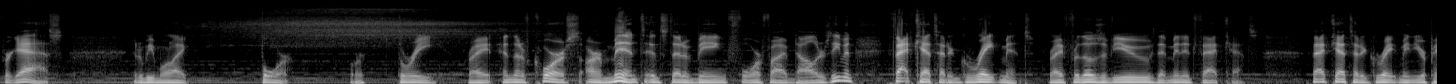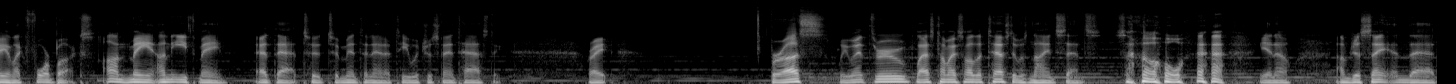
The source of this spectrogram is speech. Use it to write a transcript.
for gas, it'll be more like four or three, right? And then of course our mint instead of being four or five dollars, even Fat Cats had a great mint, right? For those of you that minted Fat Cats, Fat Cats had a great mint. You're paying like four bucks on main on ETH main at that to to mint an NFT, which was fantastic, right? For us, we went through. Last time I saw the test, it was nine cents. So, you know, I'm just saying that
